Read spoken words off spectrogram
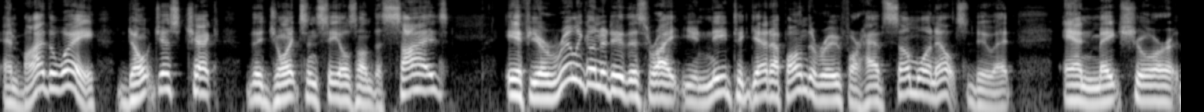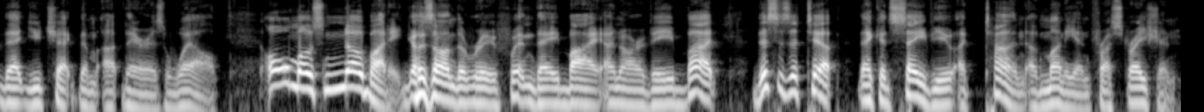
And by the way, don't just check the joints and seals on the sides. If you're really going to do this right, you need to get up on the roof or have someone else do it and make sure that you check them up there as well. Almost nobody goes on the roof when they buy an RV, but this is a tip that could save you a ton of money and frustration.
